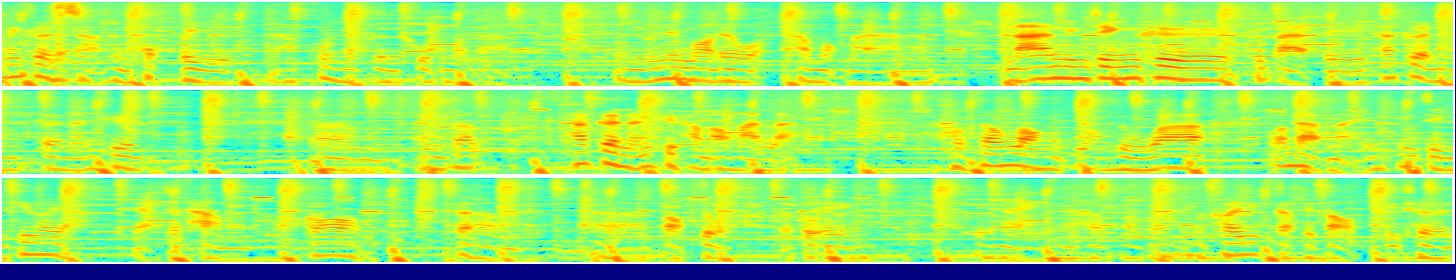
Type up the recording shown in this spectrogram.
ไม่เกิน3ถึง6ปีนะครับคุณจะคืนทุนหมดแล้ววันนี้ในโมเดลทำออกมานะนานจริงๆ คือคือ 8 ปี ถ้าเกินเกินนั้นคืออันนี้ก็ถ้าเกินนั้นคือทำเอามันละเราต้องลองลองดูว่าว่าแบบไหนจริงๆ ที่เราอยากอยากจะทำแล้วก็เอิ่มเอ่อ ตอบโจทย์กับตัวเองยังไงนะครับเราก็ค่อยกลับไปตอบ return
